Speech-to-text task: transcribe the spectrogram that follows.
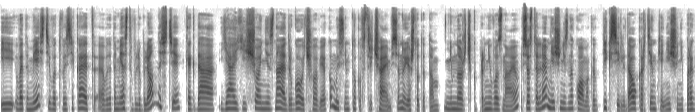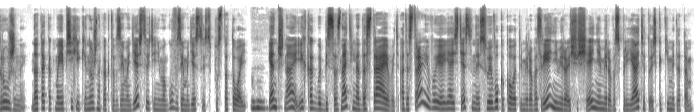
И в этом месте вот возникает э, вот это место влюбленности, когда я еще не знаю другого человека, мы с ним только встречаемся, ну я что-то там немножечко про него знаю, все остальное мне еще не знакомо, как пиксели, да, у картинки, они еще не прогружены. Но так как моей психике нужно как-то взаимодействовать, я не могу взаимодействовать с пустотой. Мгм. Я начинаю их как бы бессознательно достраивать. А достраиваю я, естественно, из своего какого-то мировоззрения, мироощущения, мировосприятия, то есть какими-то там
